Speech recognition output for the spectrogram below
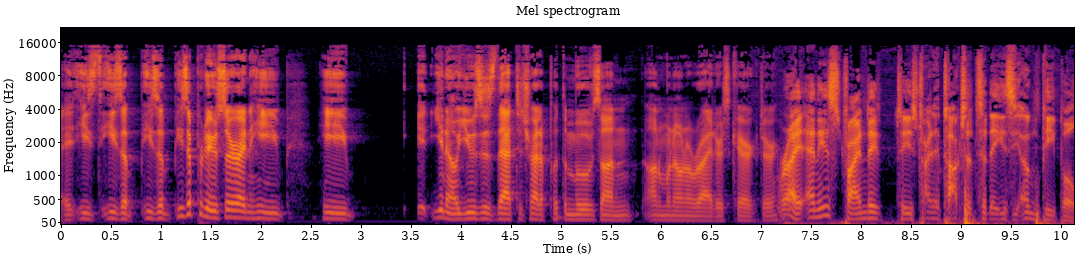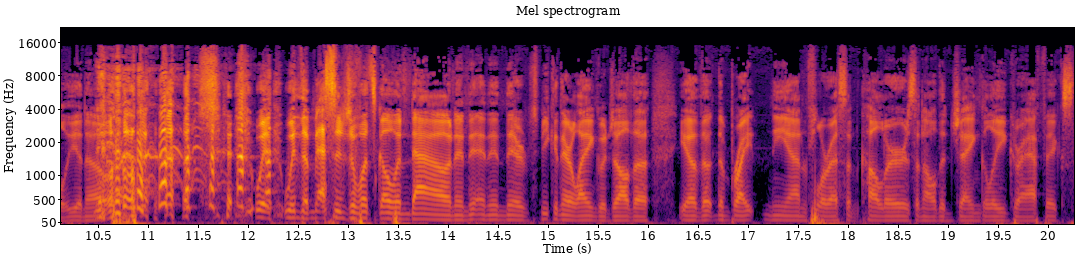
it- he's he's a he's a he's a producer, and he he it, you know uses that to try to put the moves on on Winona Ryder's character. Right, and he's trying to he's trying to talk to today's young people, you know, with with the message of what's going down, and and in their speaking their language, all the you know the the bright neon fluorescent colors and all the jangly graphics.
